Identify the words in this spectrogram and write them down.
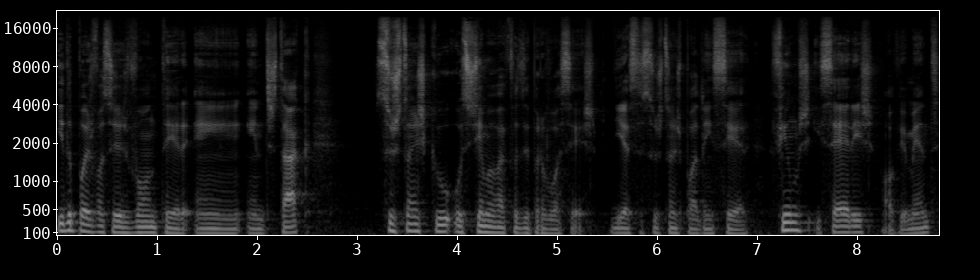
E depois vocês vão ter em, em destaque sugestões que o, o, sistema vai fazer para vocês. E essas sugestões podem ser filmes e séries, obviamente,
